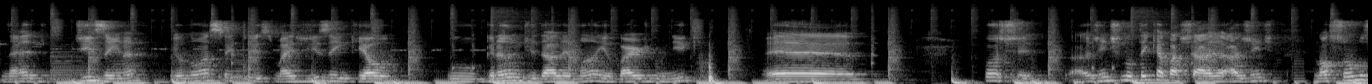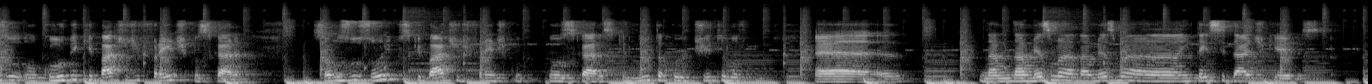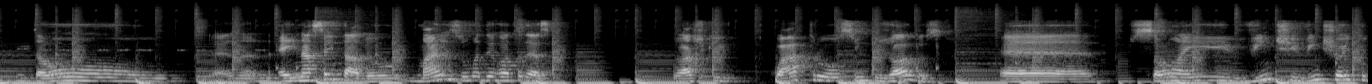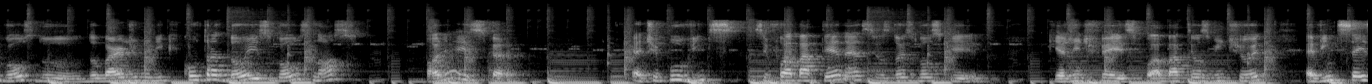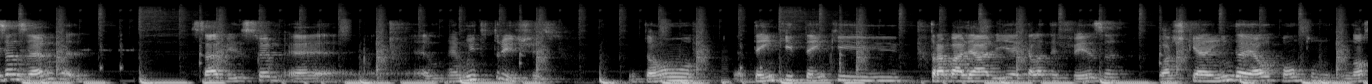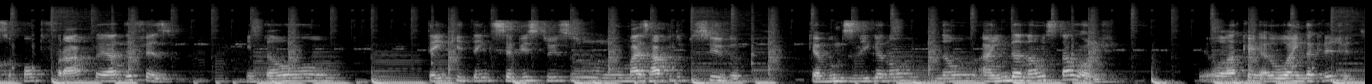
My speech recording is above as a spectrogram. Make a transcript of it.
né, dizem, né? Eu não aceito isso, mas dizem que é o, o grande da Alemanha, o Bayern de Munique. É... Poxa, a gente não tem que abaixar, a gente, nós somos o, o clube que bate de frente com os caras. Somos os únicos que bate de frente com, com os caras, que luta por título é, na, na, mesma, na mesma intensidade que eles. Então é, é inaceitável mais uma derrota dessa. Eu acho que quatro ou cinco jogos é, são aí 20, 28 gols do, do Bayern de Munique contra dois gols nossos. Olha isso, cara. É tipo 20. Se for abater, né? Se os dois gols que, que a gente fez for abater os 28, é 26 a 0, velho. Sabe? Isso é, é, é, é muito triste. Isso. Então tem que, tem que trabalhar ali aquela defesa. Eu acho que ainda é o ponto, o nosso ponto fraco é a defesa. Então tem que, tem que ser visto isso o mais rápido possível, que a Bundesliga não, não, ainda não está longe. Eu, eu ainda acredito.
